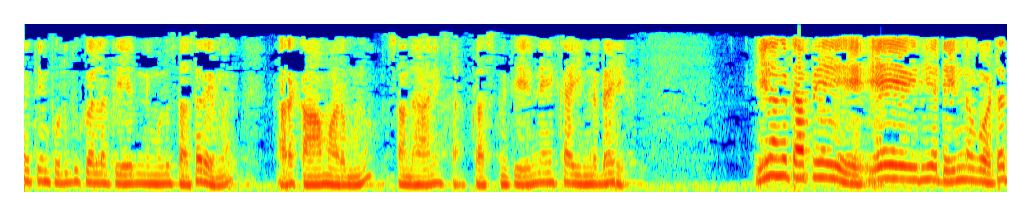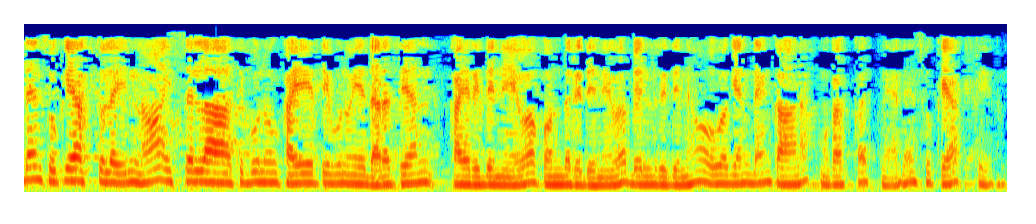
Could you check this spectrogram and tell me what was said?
ඉතින් පුරුදු කරලා තියෙන මුළු සසරෙම. අර කාම අරමුණු සඳහා නිසා. ප්‍රශ්නේ තියෙන්නේ ඒකයි ඉන්න බැරි. ඊළඟට අපි ඒ විදිහට ඉන්නකොට දැන් සුඛයක් තුළ ඉන්නවා. ඉස්සෙල්ලා තිබුණු කයේ තිබුණු ඒ දරතයන් කය රිදෙනේවා කොන්ද රිදෙනේවා බෙල්ල රිදෙනේවා ඕව ගැන දැන් කාණක් මොකක්වත් නැහැ. දැන් සුඛයක් තියෙනවා.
